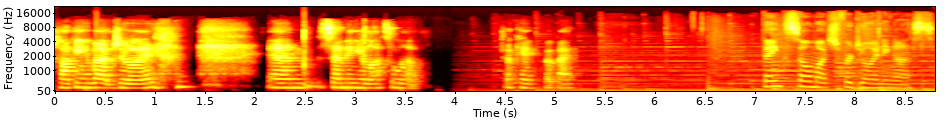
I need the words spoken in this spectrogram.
talking about joy and sending you lots of love. Okay, bye bye. Thanks so much for joining us.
